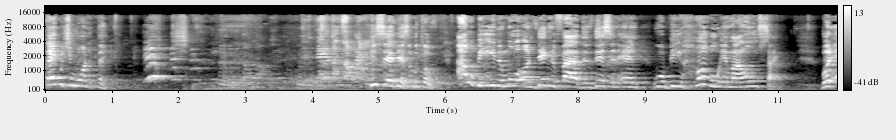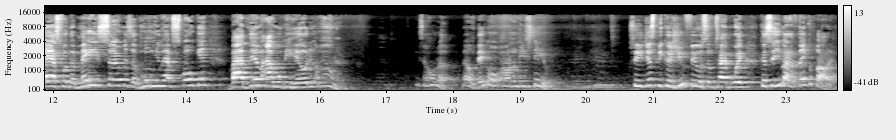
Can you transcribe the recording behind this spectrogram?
Think what you want to think. He said this. I'm gonna close. I will be even more undignified than this, and, and will be humble in my own sight. But as for the maid servants of whom you have spoken, by them I will be held in honor. He said, hold up. No, they going to honor me still. See, just because you feel some type of way, because see, you got to think about it.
